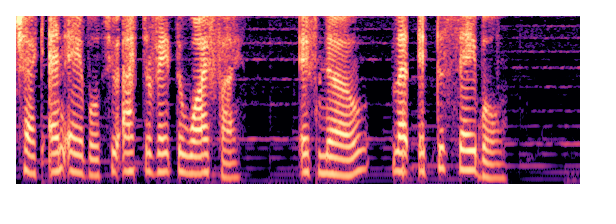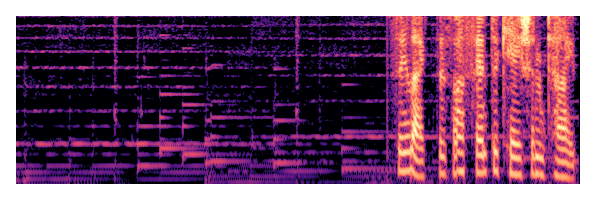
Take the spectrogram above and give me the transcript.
Check Enable to activate the Wi-Fi. If no, let it disable. Select this authentication type,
